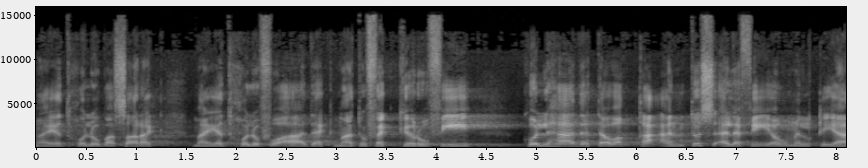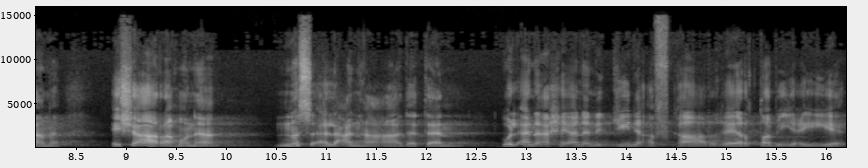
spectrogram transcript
ما يدخل بصرك ما يدخل فؤادك ما تفكر فيه كل هذا توقع أن تسأل في يوم القيامة. إشارة هنا نسأل عنها عادة. يقول أنا أحيانا تجيني أفكار غير طبيعية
